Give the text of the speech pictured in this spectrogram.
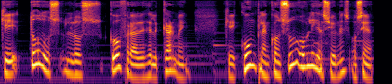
que todos los cofrades del Carmen que cumplan con sus obligaciones, o sea,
